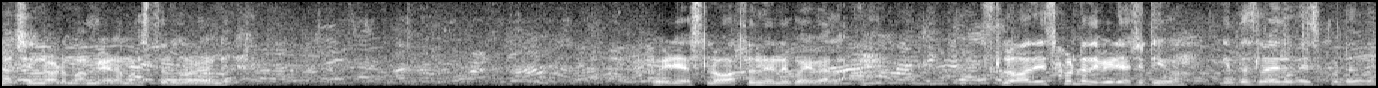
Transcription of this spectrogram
మా చిన్నోడు మా మేడం వస్తారు చూడండి. వీడియో స్లో అవుతుంది ఎందుకో ఇవాళ. స్లో తీసుకుంటుంది వీడియో చిట్టిగో. ఇంత స్లో ఎందుకు తీసుకుంటుంది?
